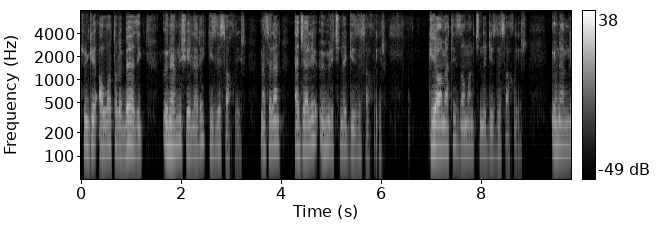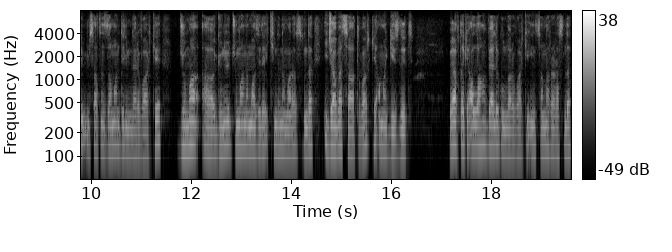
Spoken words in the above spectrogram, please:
Çünki Allah Teala bəzi önəmli şeyləri gizli saxlayır. Məsələn, əcəli ömür içində gizli saxlayır. Qiyaməti zaman içində gizli saxlayır. Önəmli, üçün, zaman dilimləri var ki, cuma günü cuma namazı ilə ikindi namaz arasında icabət saatı var ki, amma gizlidir. Və yaxud da ki, Allahın vəli qulları var ki, insanlar arasında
